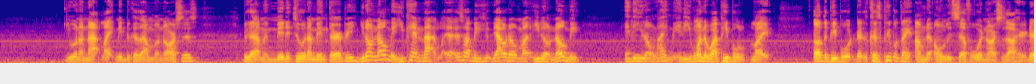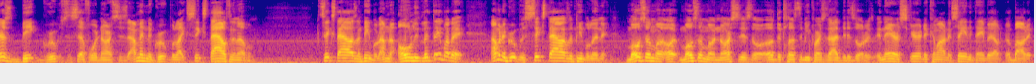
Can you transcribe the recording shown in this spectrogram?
You want to not like me because I'm a narcissist? Because I'm admitted to it. I'm in therapy. You don't know me. You can't not. That's why y'all don't like. You don't know me, and then you don't like me, and you wonder why people like other people because people think I'm the only self-aware narcissist out here. There's big groups of self-aware narcissists. I'm in the group with like six thousand of them. Six thousand people. I'm the only. Think about that. I'm in a group with six thousand people in it. Most of them are most of them are narcissists or other cluster B personality disorders, and they are scared to come out and say anything about, about it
